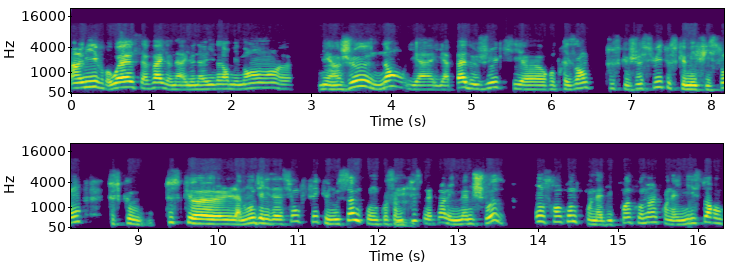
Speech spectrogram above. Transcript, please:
un livre, ouais, ça va, il y en a, il y en a énormément. mais un jeu, non, il n'y a, y a, pas de jeu qui représente tout ce que je suis, tout ce que mes filles sont, tout ce que, tout ce que la mondialisation fait que nous sommes, qu'on consomme mmh tous maintenant les mêmes choses. On se rend compte qu'on a des points communs, qu'on a une histoire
